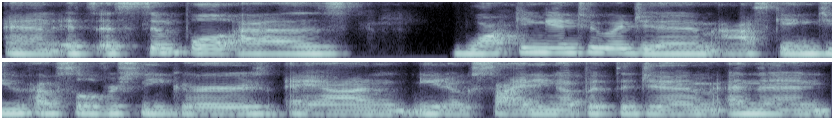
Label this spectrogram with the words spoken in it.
And it's as simple as walking into a gym asking do you have silver sneakers? and you know signing up at the gym. And then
